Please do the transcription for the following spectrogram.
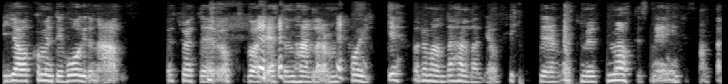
jag kommer inte ihåg den alls. Jag tror att det också var det att den handlar om en pojke och de andra handlade om flickor. De är automatiskt mer intressanta.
